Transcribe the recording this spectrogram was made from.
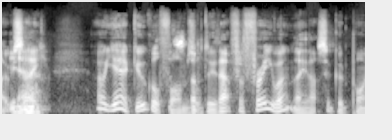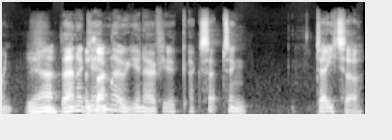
like we Yeah. say, oh yeah, Google Forms will do that for free, won't they? That's a good point. Yeah. Then again, exactly. though, you know, if you're accepting data,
